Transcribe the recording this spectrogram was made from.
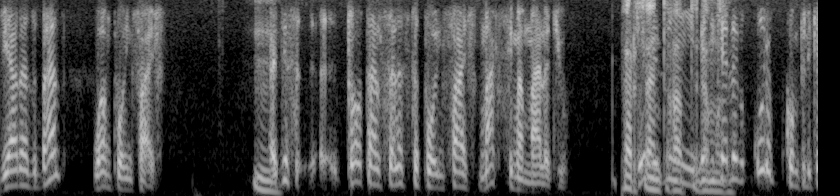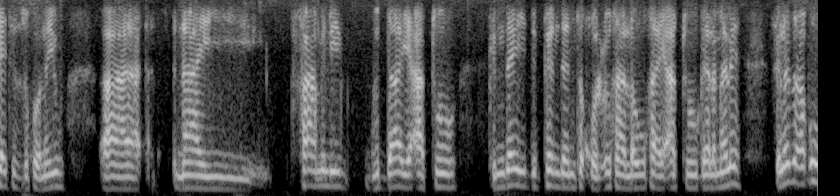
ዝያዳ ዝበሃል ዋን ፖይንት ፋይቭ ሕጂ ቶታል ሰለስተ ፖይንት ፋይቭ ማክሲመም ማለት እዩ ፐርሰንት ካብቲ ደሞ ሜዲኬር ሌቪ ቁርብ ኮምፕሊኬትድ ዝኾነ እዩ ኣ፣ ናይ ፋሚሊ ጉዳይ ይኣቱ ክንደይ ዲፔንደንት ቆልዑት ኣለውካ ይኣቱ ገለመለ ስለዚ ኣብኡ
